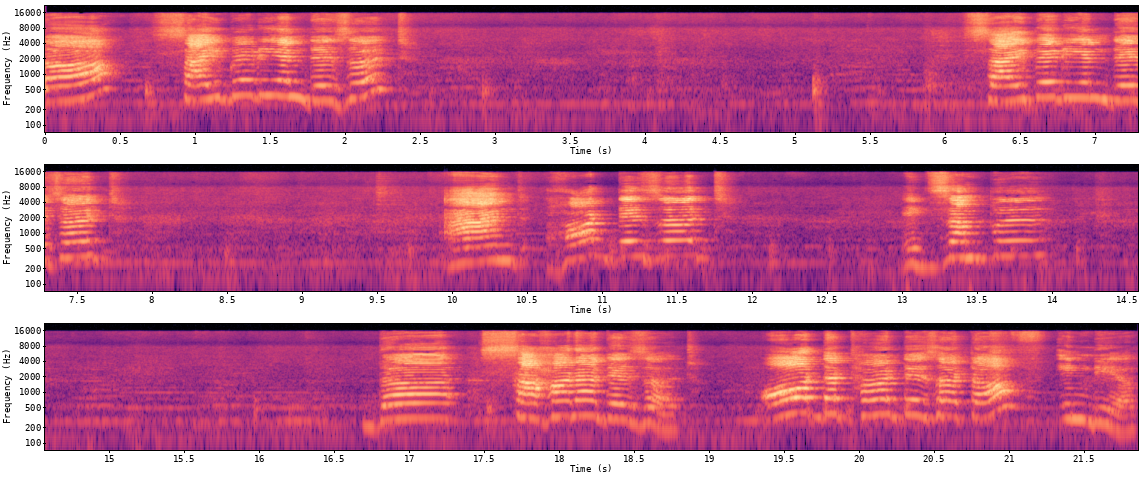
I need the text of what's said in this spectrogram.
the Siberian desert, Siberian desert and hot desert example the Sahara desert or the Thar desert of India.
